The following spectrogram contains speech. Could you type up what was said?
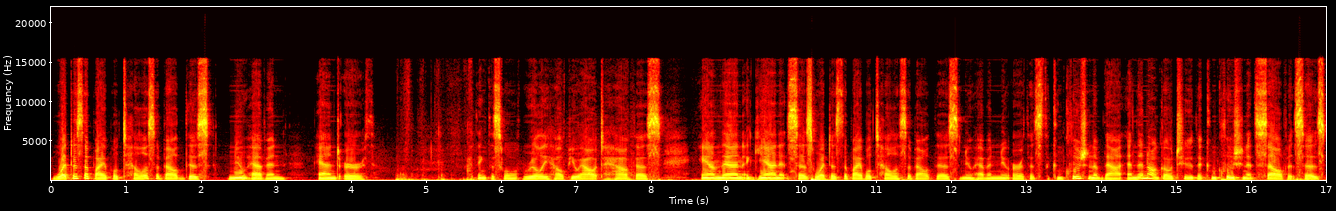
what does the Bible tell us about this new heaven and earth. I think this will really help you out to have this. And then again, it says, What does the Bible tell us about this new heaven, new earth? It's the conclusion of that. And then I'll go to the conclusion itself. It says,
